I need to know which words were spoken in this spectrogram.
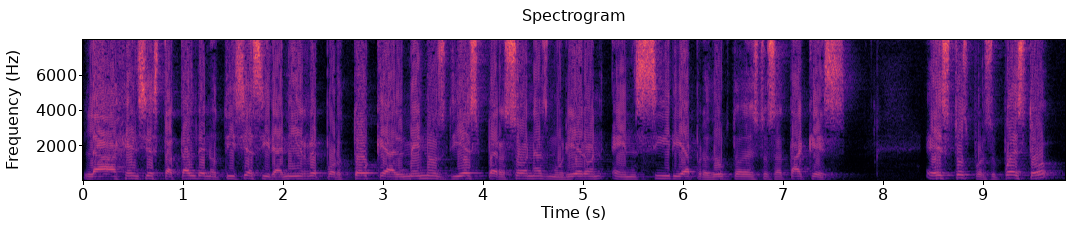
La agencia estatal de noticias iraní reportó que al menos 10 personas murieron en Siria producto de estos ataques. Estos, por supuesto,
